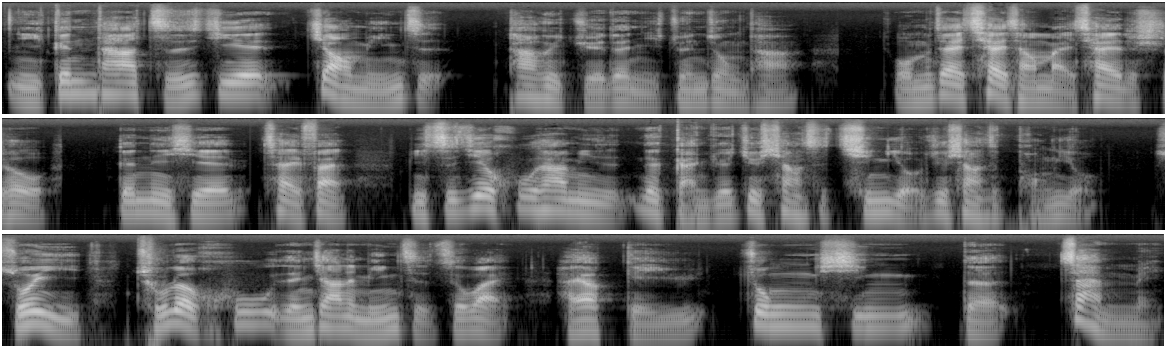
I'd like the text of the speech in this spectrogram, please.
你跟他直接叫名字，他会觉得你尊重他。我们在菜场买菜的时候，跟那些菜贩，你直接呼他名字，那感觉就像是亲友，就像是朋友。所以，除了呼人家的名字之外，还要给予。衷心的赞美，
